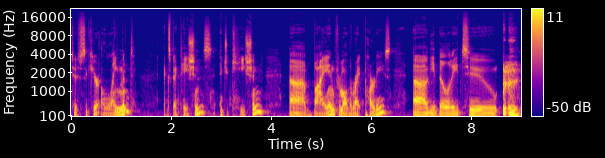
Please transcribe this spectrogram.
to secure alignment, expectations, education, uh, buy in from all the right parties, uh, the ability to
